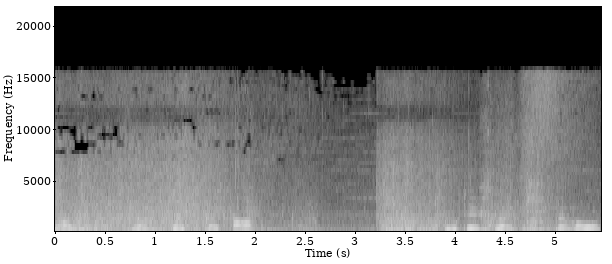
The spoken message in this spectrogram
One jump takes like half. Two takes like the whole.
